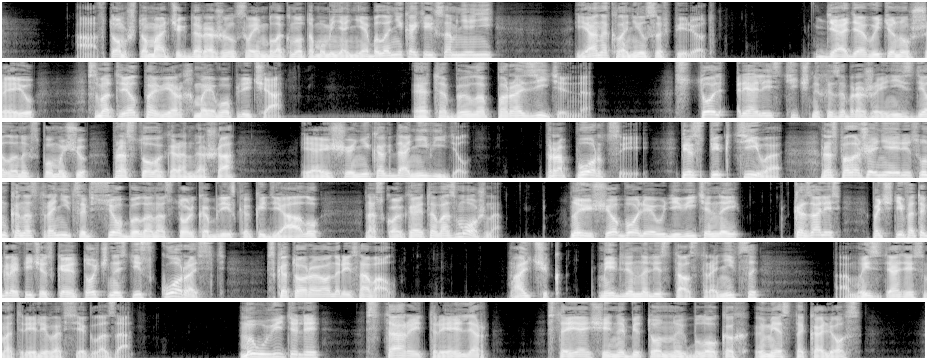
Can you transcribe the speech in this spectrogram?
а в том, что мальчик дорожил своим блокнотом, у меня не было никаких сомнений, я наклонился вперед. Дядя, вытянув шею, смотрел поверх моего плеча. Это было поразительно столь реалистичных изображений, сделанных с помощью простого карандаша, я еще никогда не видел. Пропорции, перспектива, расположение рисунка на странице – все было настолько близко к идеалу, насколько это возможно. Но еще более удивительной казались почти фотографическая точность и скорость, с которой он рисовал. Мальчик медленно листал страницы, а мы с дядей смотрели во все глаза. Мы увидели старый трейлер, стоящий на бетонных блоках вместо колес,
